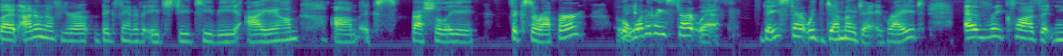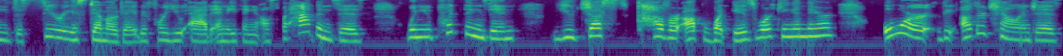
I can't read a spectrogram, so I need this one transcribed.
but i don't know if you're a big fan of hgtv i am um, especially fixer upper but oh, yeah. what do they start with they start with demo day right every closet needs a serious demo day before you add anything else what happens is when you put things in you just cover up what is working in there or the other challenge is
